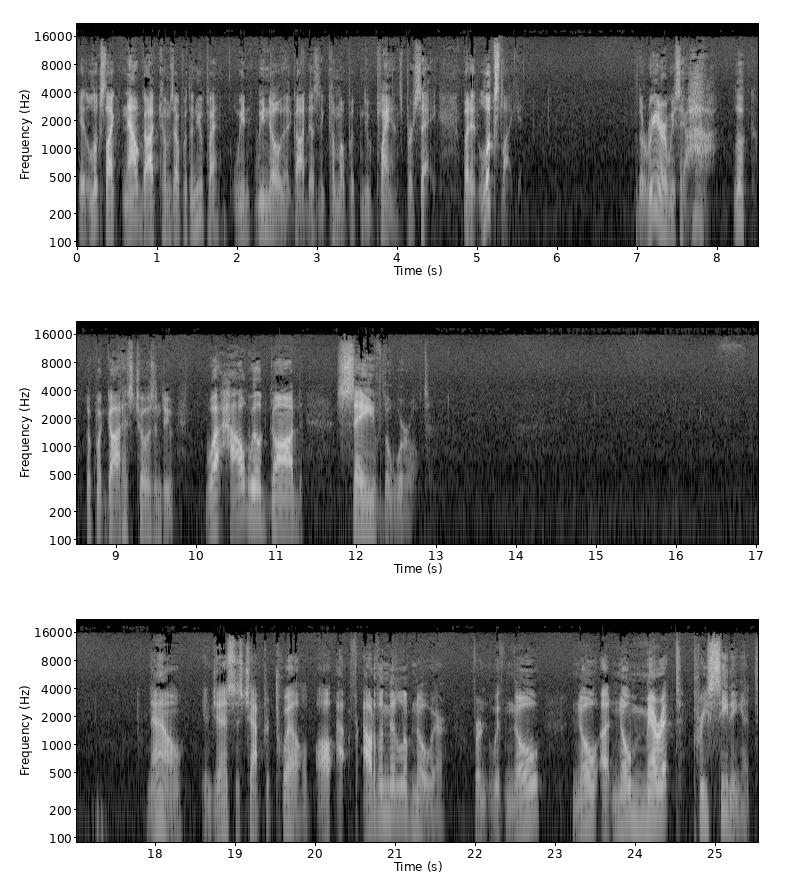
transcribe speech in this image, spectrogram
it looks like now God comes up with a new plan. We, we know that God doesn't come up with new plans per se, but it looks like it. For the reader, we say, ah, look, look what God has chosen to do. What, how will God save the world? Now, in Genesis chapter 12, all, out of the middle of nowhere, for, with no, no, uh, no merit preceding it,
